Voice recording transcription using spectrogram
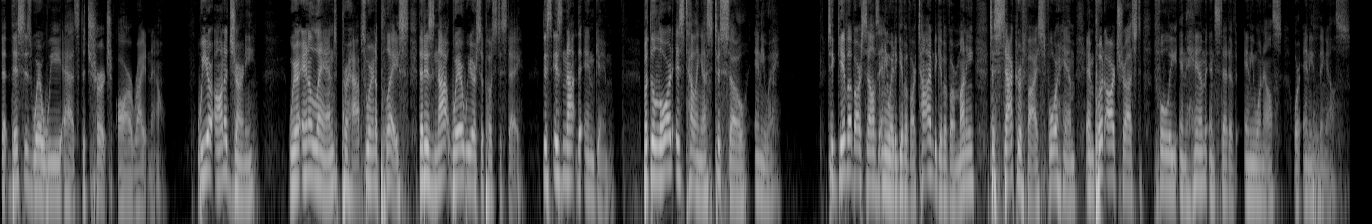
that this is where we as the church are right now. We are on a journey we're in a land, perhaps, we're in a place that is not where we are supposed to stay. This is not the end game. But the Lord is telling us to sow anyway, to give of ourselves anyway, to give of our time, to give of our money, to sacrifice for Him and put our trust fully in Him instead of anyone else or anything else.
